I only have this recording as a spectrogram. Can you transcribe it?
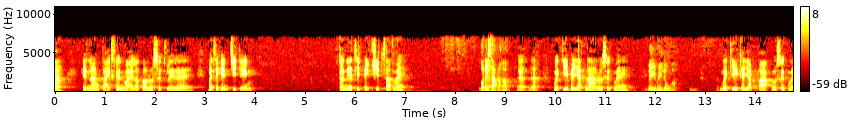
นะ เห็นร่างกายเคลื่อนไหวแล้วก็รู้สึกเรื่อยๆ มันจะเห็นจิตเอง ตอนนี้จิตไปคิดทราบไหมตอนนี้ทราบแล้วครับ เออนะเมื่อกี้พยักหน้ารู้สึกไหมไม่ไม่รู้ครับ เมื่อกี้ขยับปากรู้สึกไหม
